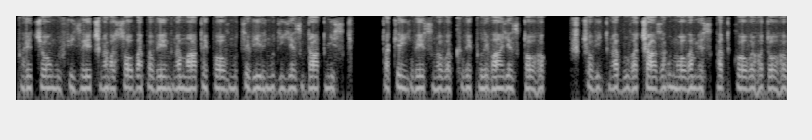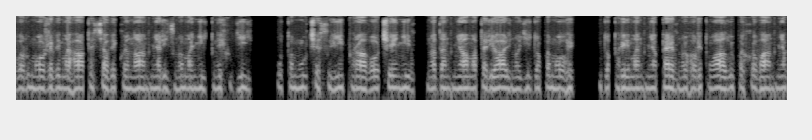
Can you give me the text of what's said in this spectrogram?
При цьому фізична особа повинна мати повну цивільну дієздатність. Такий висновок випливає з того, що від набувача за умовами спадкового договору може вимагатися виконання різноманітних дій, у тому числі правочинів, надання матеріальної допомоги, дотримання певного ритуалу поховання,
